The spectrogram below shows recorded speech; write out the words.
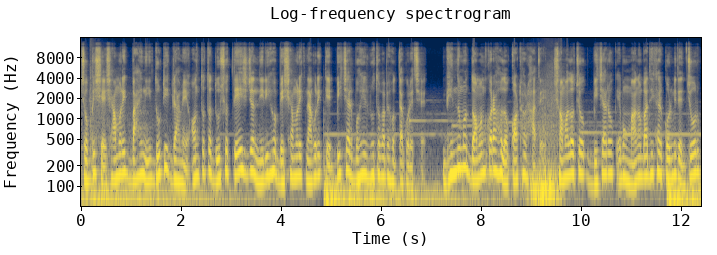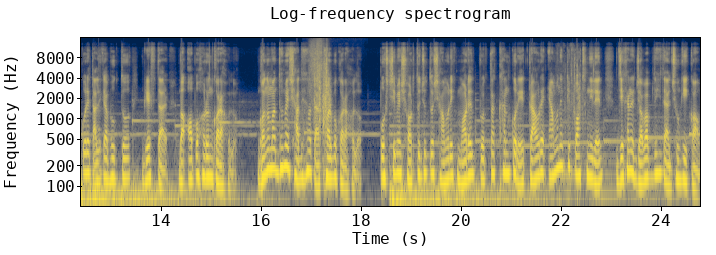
চব্বিশে সামরিক বাহিনী দুটি গ্রামে অন্তত দুশো জন নিরীহ বেসামরিক নাগরিককে বিচার বহির্ভূতভাবে হত্যা করেছে। ভিন্নমত দমন করা হলো কঠোর হাতে। সমালোচক, বিচারক এবং মানবাধিকার কর্মীদের জোর করে তালিকাভুক্ত, গ্রেফতার বা অপহরণ করা হলো। গণমাধ্যমের স্বাধীনতা খর্ব করা হলো। পশ্চিমের শর্তযুক্ত সামরিক মডেল প্রত্যাখ্যান করে ট্রাউরে এমন একটি পথ নিলেন যেখানে জবাবদিহিতা ঝুঁকি কম।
